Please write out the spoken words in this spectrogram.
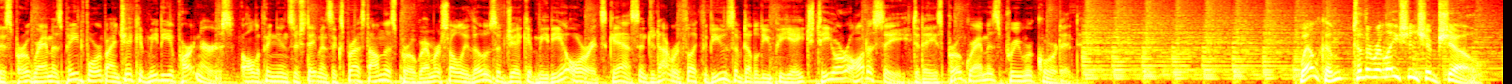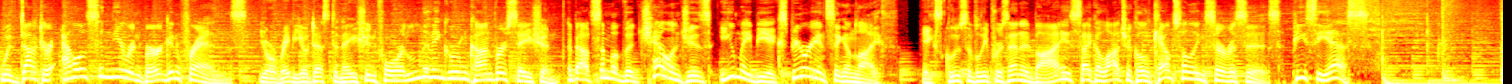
This program is paid for by Jacob Media Partners. All opinions or statements expressed on this program are solely those of Jacob Media or its guests and do not reflect the views of WPHT or Odyssey. Today's program is pre recorded. Welcome to The Relationship Show with Dr. Alyson Nerenberg and friends, your radio destination for living room conversation about some of the challenges you may be experiencing in life. Exclusively presented by Psychological Counseling Services, PCS.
